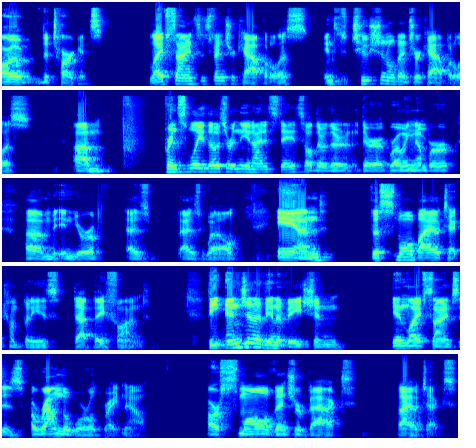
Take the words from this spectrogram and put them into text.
are the targets life sciences venture capitalists, institutional venture capitalists. Um, principally, those are in the United States, although there, there are a growing number um, in Europe as as well, and the small biotech companies that they fund. The engine of innovation in life sciences around the world right now are small venture-backed biotechs.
